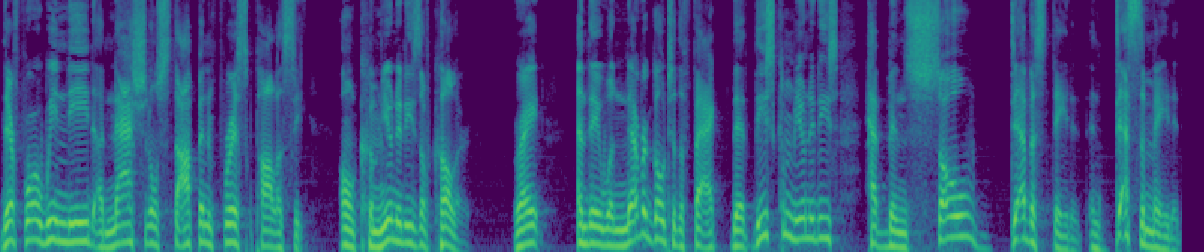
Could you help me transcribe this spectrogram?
Therefore, we need a national stop and frisk policy on communities of color, right? And they will never go to the fact that these communities have been so devastated and decimated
